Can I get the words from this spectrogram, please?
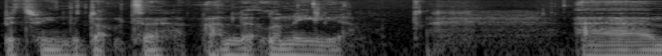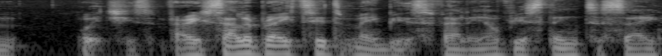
between the Doctor and little Amelia, um, which is very celebrated. Maybe it's a fairly obvious thing to say,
